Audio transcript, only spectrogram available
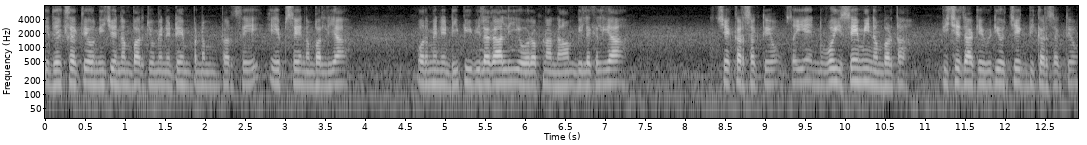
ये देख सकते हो, नीचे नंबर जो मैंने टेम्प नंबर से ऐप से नंबर लिया, और मैंने डीपी भी लगा ली, और अपना नाम भी लिख लिया। चेक कर सकते हो। सही है, वही सेम ही नंबर था। पीछे जाके वीडियो चेक भी कर सकते हो।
